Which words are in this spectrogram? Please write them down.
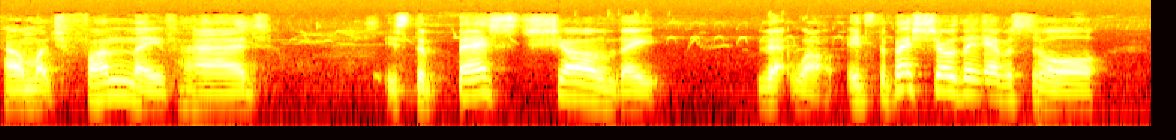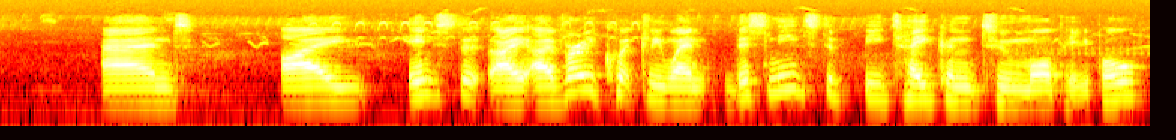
how much fun they've had. It's the best show they that well, it's the best show they ever saw, and I instant I, I very quickly went this needs to be taken to more people.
